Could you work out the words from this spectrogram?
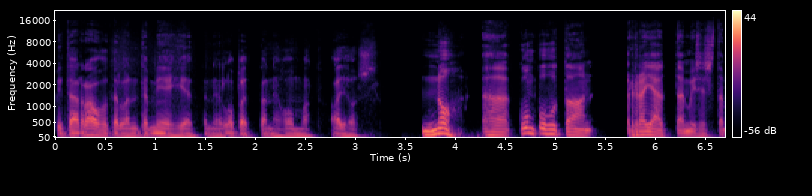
pitää rauhoitella niitä miehiä, että ne lopettaa ne hommat ajoissa. No, äh, kun puhutaan räjäyttämisestä,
